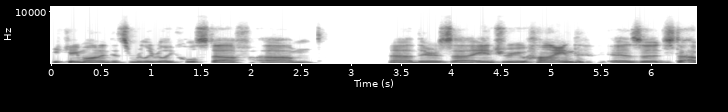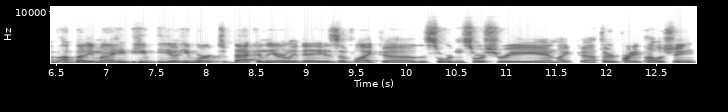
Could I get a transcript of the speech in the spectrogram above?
He came on and did some really, really cool stuff. Um, uh, there's uh, Andrew Hind is a, just a, a, buddy of mine. He, he you know he worked back in the early days of like uh, the sword and sorcery and like uh, third party publishing,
